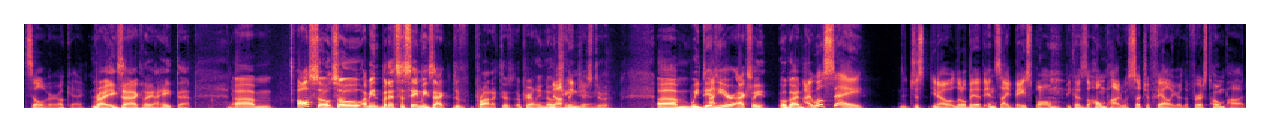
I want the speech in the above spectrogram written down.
silver. Okay. Right, exactly. I hate that. Um, also, so I mean, but it's the same exact product. There's apparently no Nothing changes new, to it. Um, we did hear actually. Oh, go ahead. I will say, just you know, a little bit of inside baseball because the HomePod was such a failure, the first HomePod.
